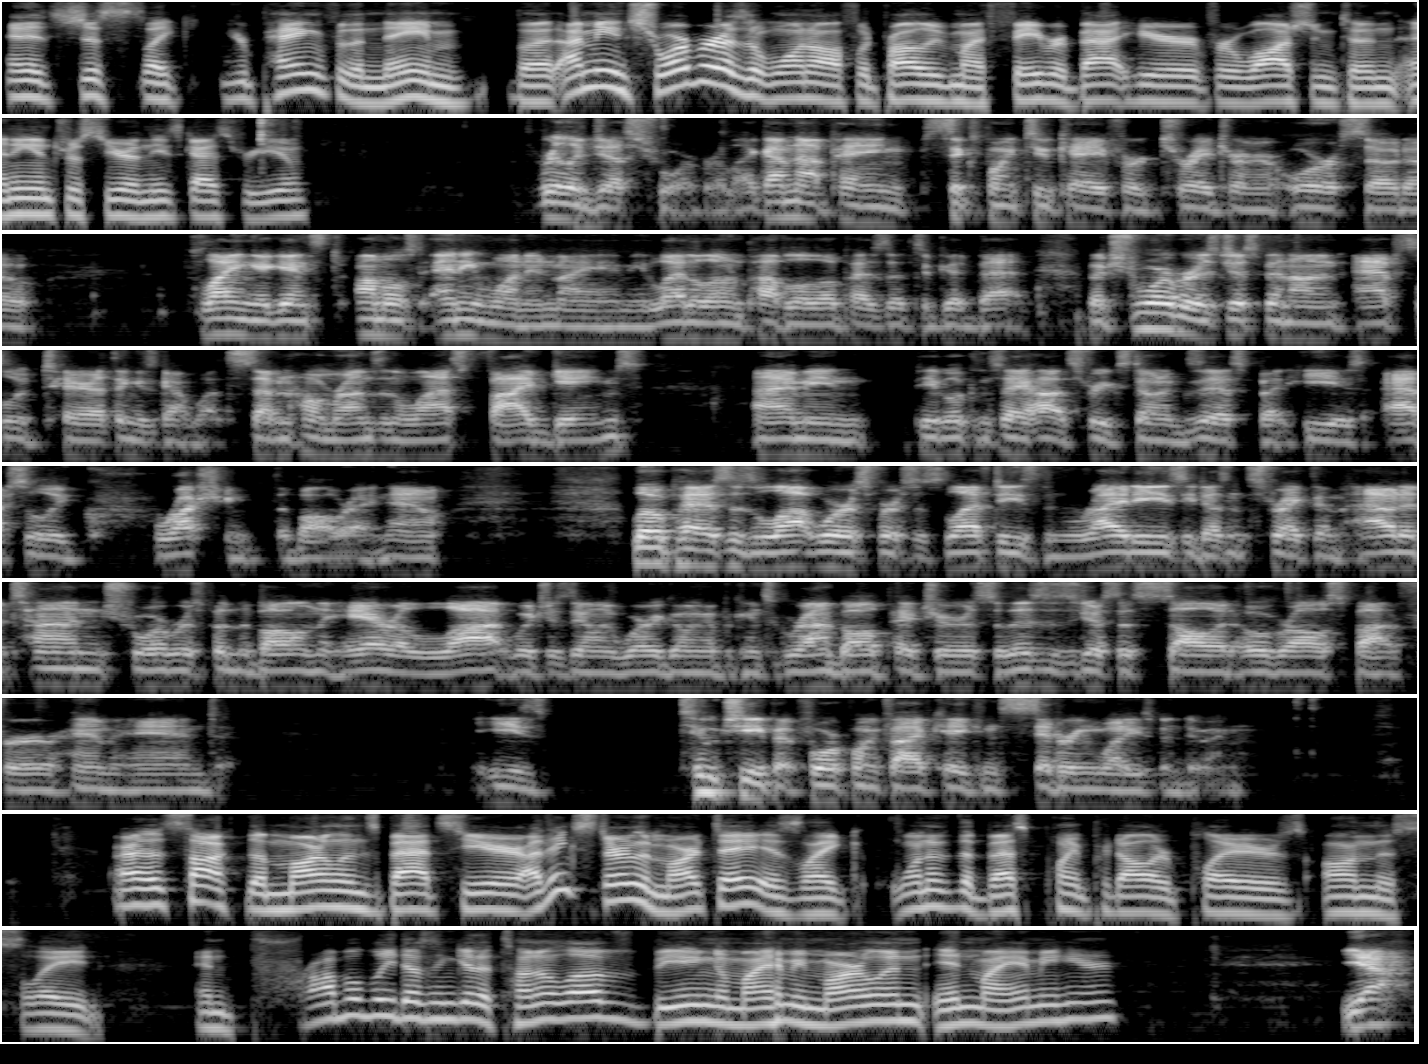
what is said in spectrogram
and it's just like you're paying for the name. But i mean schwarber as a one-off would probably be my favorite bat here for washington. Any interest here in these guys for you? It's really just schwarber. Like i'm not paying 6.2k for trey turner or soto playing against almost anyone in Miami, let alone Pablo Lopez. That's a good bet. But Schwarber has just been on an absolute tear. I think he's got what seven home runs in the last five games. I mean, people can say hot streaks don't exist, but he is absolutely crushing the ball right now. Lopez is a lot worse versus lefties than righties. He doesn't strike them out a ton. Schwarber's putting the ball in the air a lot, which is the only worry going up against ground ball pitchers. So this is just a solid overall spot for him. And he's too cheap at 4.5K considering what he's been doing. All right, let's talk the Marlins bats here. I think Starling Marte is like one of the best point per dollar players on the slate and probably doesn't get a ton of love being a Miami Marlin in Miami here. Yeah.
